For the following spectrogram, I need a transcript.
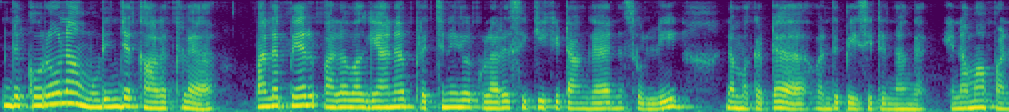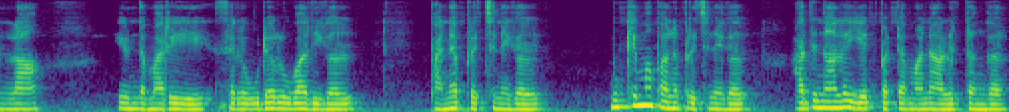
இந்த கொரோனா முடிஞ்ச காலத்தில் பல பேர் பல வகையான பிரச்சனைகளுக்குள்ளார சிக்கிக்கிட்டாங்கன்னு சொல்லி நம்மக்கிட்ட வந்து பேசிகிட்டு இருந்தாங்க. என்னம்மா பண்ணலாம்? இந்த மாதிரி சில உடல் உபாதிகள் பண பிரச்சனைகள் முக்கியமாக பண பிரச்சனைகள் அதனால் ஏற்பட்ட மன அழுத்தங்கள்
